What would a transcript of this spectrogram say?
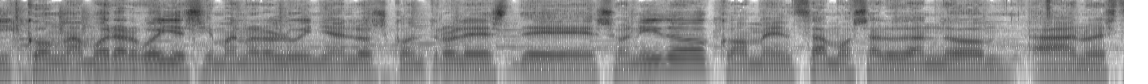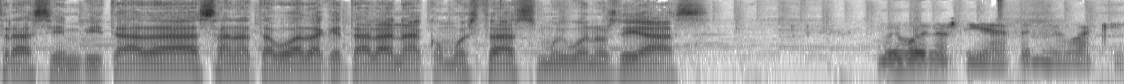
Y con Amor Argüelles y Manolo Luña en los controles de sonido, comenzamos saludando a nuestras invitadas. Ana Taboada, ¿qué tal Ana? ¿Cómo estás? Muy buenos días. Muy buenos días de nuevo aquí.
